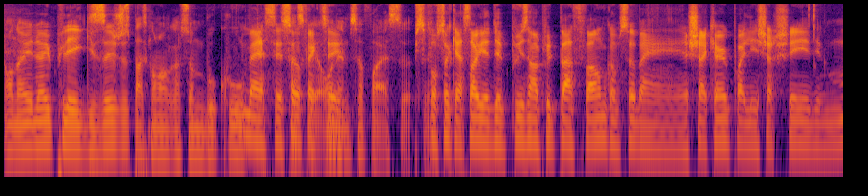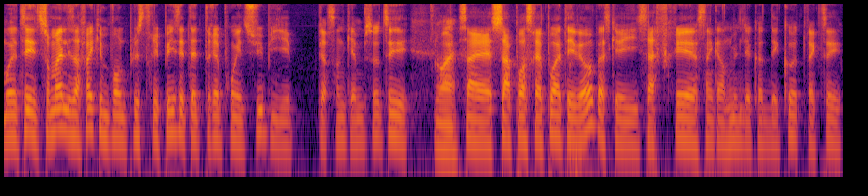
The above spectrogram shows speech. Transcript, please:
On a un œil plus aiguisé juste parce qu'on en consomme beaucoup. Ben, c'est ça. Fait que, sais, aime ça faire ça. puis c'est pour ça qu'à ça, il y a de plus en plus de plateformes comme ça, ben chacun peut aller chercher. Des... Moi, tu sais, sûrement les affaires qui me font le plus triper, c'est peut-être très pointu, puis il y a personne qui aime ça. Tu sais, sais. Ouais. ça, ça passerait pas à TVA parce que ça ferait 50 000 de codes d'écoute. Fait que, tu sais,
